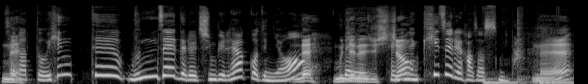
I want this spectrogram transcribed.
네. 제가 또 힌트 문제들을 준비를 해왔거든요. 네, 문제 내주시죠. 재밌는 퀴즈를 가졌습니다. 네.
